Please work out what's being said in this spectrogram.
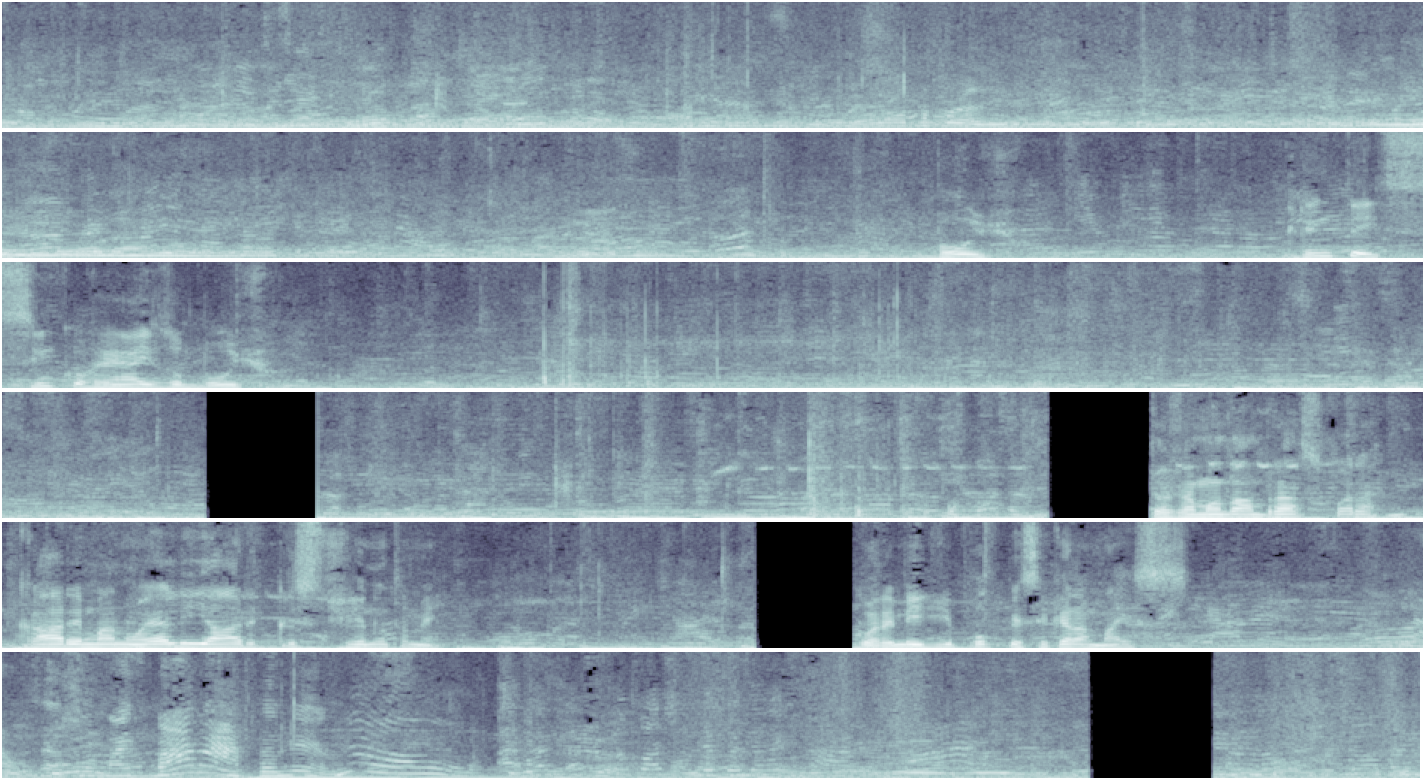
Vamos lá. Bojo. 35 reais o bojo. Então já mandar um abraço para Cara Emanuele e Ari Cristina também. Agora é meio dia e pouco, pensei que era mais. Não, você achou mais barata, né? Não.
